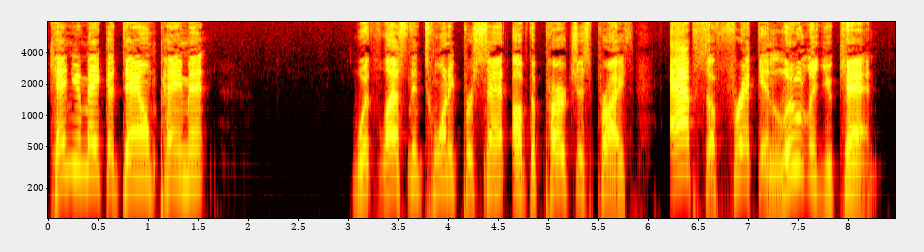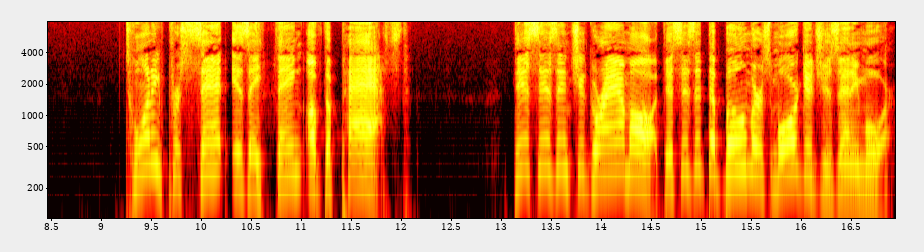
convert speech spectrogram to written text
Can you make a down payment with less than 20% of the purchase price Absolutely, you can. 20% is a thing of the past. This isn't your grandma. This isn't the boomers' mortgages anymore.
